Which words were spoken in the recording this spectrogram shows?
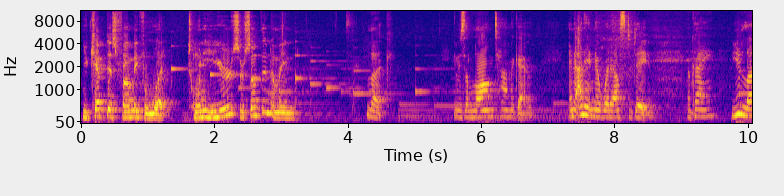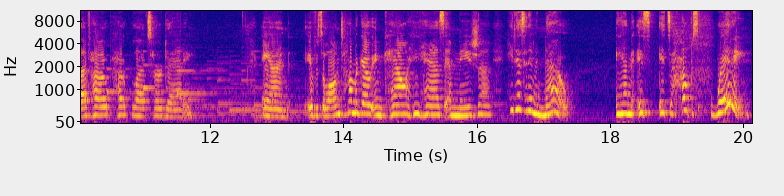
You kept this from me for what, 20 years or something? I mean, look, it was a long time ago, and I didn't know what else to do. Okay, you love Hope, Hope loves her daddy, and it was a long time ago. And Cal, he has amnesia. He doesn't even know, and it's it's Hope's wedding,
